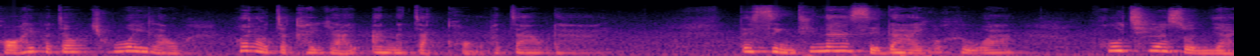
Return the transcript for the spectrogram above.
ขอให้พระเจ้าช่วยเรา พื่อเราจะขยายอาณาจักรของพระเจ้าได้ แต่สิ่งที่น่าเสียดายก็คือว่า ผู้เชื่อส่วนใหญ่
